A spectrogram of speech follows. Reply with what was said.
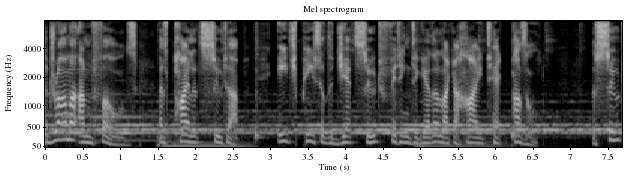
The drama unfolds as pilots suit up, each piece of the jet suit fitting together like a high-tech puzzle. The suit,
